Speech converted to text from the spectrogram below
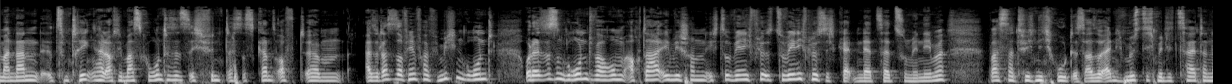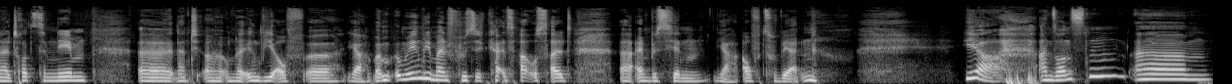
man dann zum Trinken halt auch die Maske runtersetzt, ich finde, das ist ganz oft, ähm, also das ist auf jeden Fall für mich ein Grund, oder es ist ein Grund, warum auch da irgendwie schon ich zu wenig, zu wenig Flüssigkeit in der Zeit zu mir nehme, was natürlich nicht gut ist. Also eigentlich müsste ich mir die Zeit dann halt trotzdem nehmen, äh, äh um da irgendwie auf, äh, ja, um irgendwie meinen Flüssigkeitshaushalt äh, ein bisschen, ja, aufzuwerten. Ja, ansonsten, ähm,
